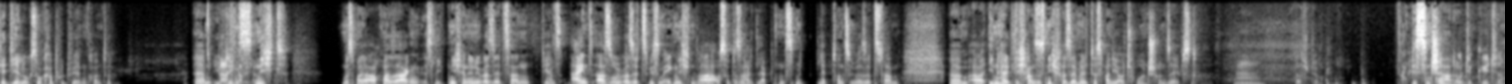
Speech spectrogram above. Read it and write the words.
der Dialog so kaputt werden konnte. Ähm, übrigens nicht, muss man ja auch mal sagen, es liegt nicht an den Übersetzern. Die haben es 1A so übersetzt, wie es im Englischen war, außer dass sie halt Leptons mit Leptons übersetzt haben. Ähm, aber inhaltlich haben sie es nicht versemmelt, das waren die Autoren schon selbst. Hm, das stimmt. Bisschen schade. Oh, gute Güte.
